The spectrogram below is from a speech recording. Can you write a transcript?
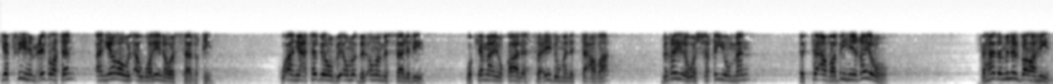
يكفيهم عبرة أن يروا الأولين والسابقين وأن يعتبروا بالأمم السالفين. وكما يقال السعيد من اتعظ بغيره والشقي من اتعظ به غيره. فهذا من البراهين.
